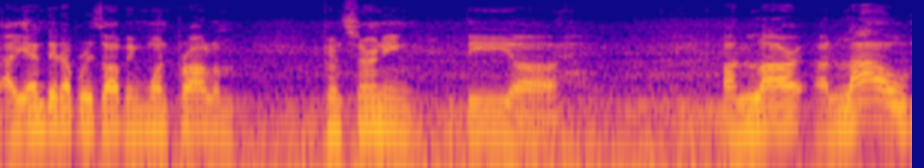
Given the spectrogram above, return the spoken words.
I ended up resolving one problem concerning the uh, a, lar a loud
